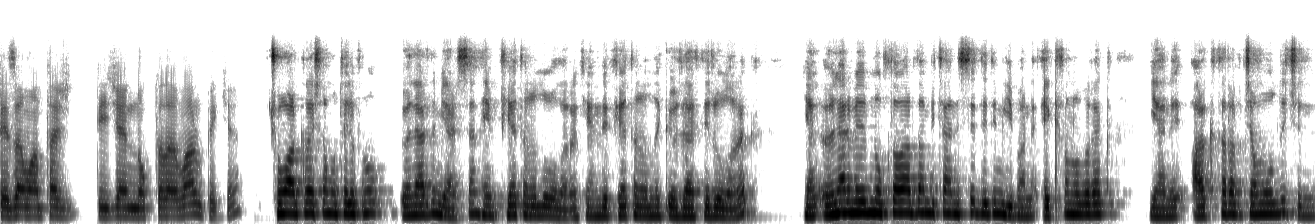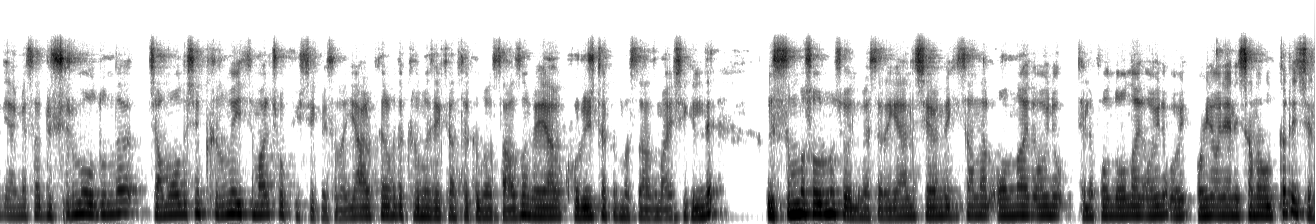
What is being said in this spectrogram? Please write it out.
dezavantaj diyeceğin noktalar var mı peki? Çoğu arkadaşlarım o telefonu önerdim yersen hem fiyat aralığı olarak hem de fiyat aralığındaki özellikleri olarak. Yani önermediğim noktalardan bir tanesi de dediğim gibi hani ekran olarak yani arka taraf cam olduğu için yani mesela düşürme olduğunda cam olduğu için kırılma ihtimali çok yüksek mesela. Ya arka tarafa da kırmızı ekran takılması lazım veya koruyucu takılması lazım aynı şekilde. Isınma sorunu söyledi mesela. Genelde çevremdeki insanlar online oyunu, telefonda online oyun, oyun oynayan insanlar oldukları için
